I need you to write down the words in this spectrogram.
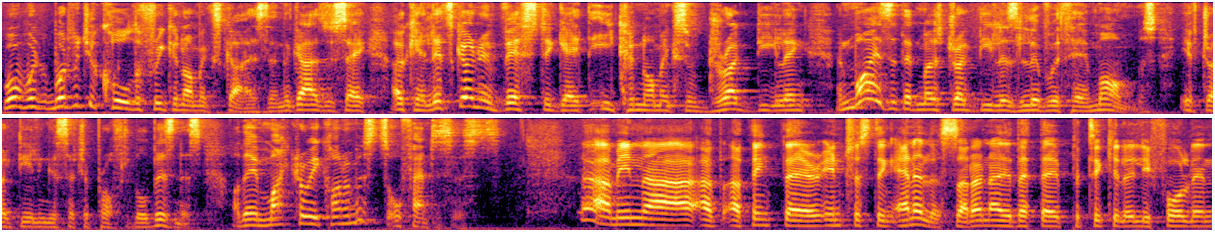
What would, what would you call the Freakonomics guys then? The guys who say, okay, let's go and investigate the economics of drug dealing, and why is it that most drug dealers live with their moms if drug dealing is such a profitable business? Are they microeconomists or fantasists? I mean, uh, I, I, think they're interesting analysts. I don't know that they particularly fall in,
